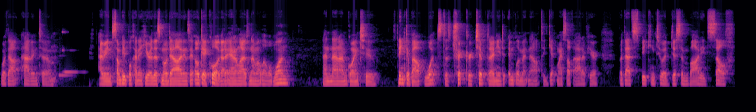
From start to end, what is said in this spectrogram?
without having to I mean, some people kind of hear this modality and say, okay, cool, I got to analyze when I'm at level one. And then I'm going to think about what's the trick or tip that I need to implement now to get myself out of here. But that's speaking to a disembodied self,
